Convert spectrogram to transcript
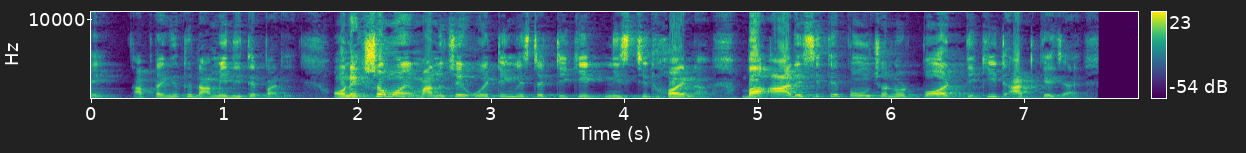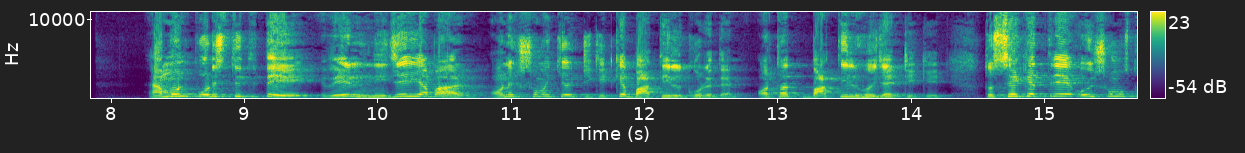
নেই। আপনাকে কিন্তু নামিয়ে দিতে পারে। অনেক সময় মানুষের ওয়েটিং লিস্টের টিকিট নিশ্চিত হয় না বা আরএসিতে পৌঁছানোর পর টিকিট আটকে যায়। এমন পরিস্থিতিতে রেল নিজেই আবার অনেক সময় কেউ টিকিটকে বাতিল করে দেন, অর্থাৎ বাতিল হয়ে যায় টিকিট তো সেক্ষেত্রে ওই সমস্ত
